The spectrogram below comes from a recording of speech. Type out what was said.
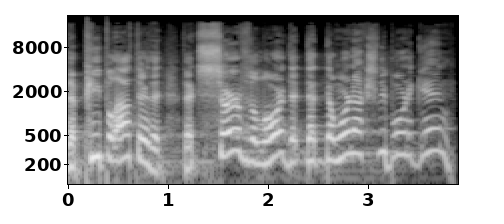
the people out there that, that serve the Lord that, that, that weren't actually born again.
